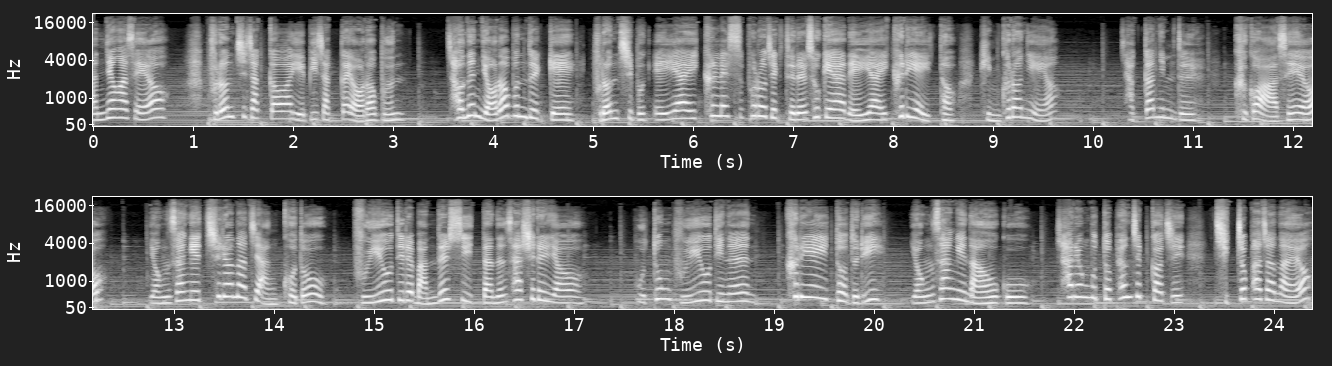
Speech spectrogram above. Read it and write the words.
안녕하세요. 브런치 작가와 예비 작가 여러분. 저는 여러분들께 브런치북 AI 클래스 프로젝트를 소개할 AI 크리에이터 김크런이에요. 작가님들, 그거 아세요? 영상에 출연하지 않고도 VOD를 만들 수 있다는 사실을요. 보통 VOD는 크리에이터들이 영상에 나오고 촬영부터 편집까지 직접 하잖아요?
